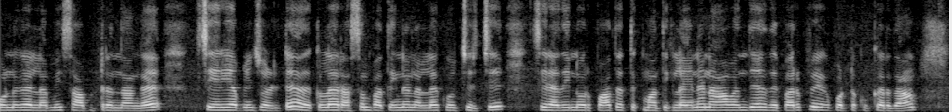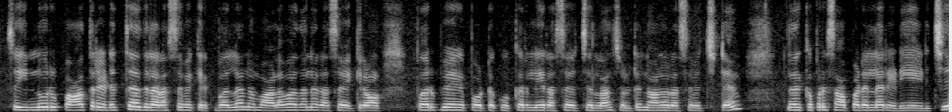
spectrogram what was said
பொண்ணுங்க எல்லாமே சாப்பிட்ருந்தாங்க சரி அப்படின்னு சொல்லிட்டு அதுக்குள்ளே ரசம் பார்த்திங்கன்னா நல்லா கொச்சிருச்சு சரி அது இன்னொரு பாத்திரத்துக்கு மாற்றிக்கலாம் ஏன்னா நான் வந்து அது பருப்பு வேக போட்ட குக்கர் தான். ஸோ இன்னொரு பாத்திரம் எடுத்து அதில் ரசம் வைக்கிறதுக்கு பதிலாக நம்ம அளவாக தானே ரசம் வைக்கிறோம். பருப்பு வேக போட்ட குக்கர்லேயே ரசம் வச்சிடலான்னு சொல்லிட்டு நானும் ரசம் வச்சுட்டேன். அதுக்கப்புறம் சாப்பாடெல்லாம் ரெடி ஆகிடுச்சு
